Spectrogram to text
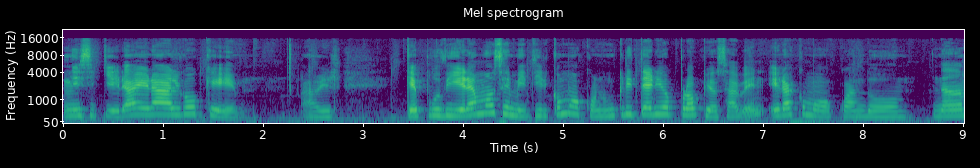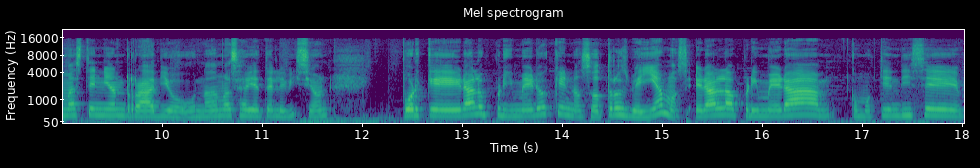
ni siquiera era algo que, a ver, que pudiéramos emitir como con un criterio propio, ¿saben? Era como cuando nada más tenían radio o nada más había televisión, porque era lo primero que nosotros veíamos, era la primera, como quien dice,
